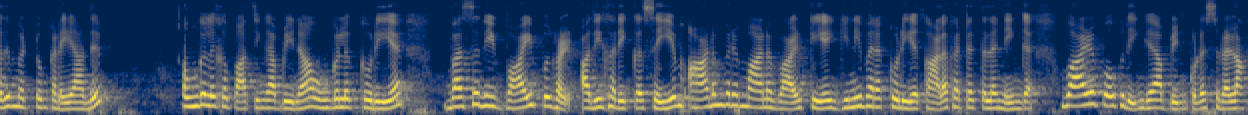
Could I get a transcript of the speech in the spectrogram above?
அது மட்டும் கிடையாது உங்களுக்கு பார்த்தீங்க அப்படின்னா உங்களுக்குரிய வசதி வாய்ப்புகள் அதிகரிக்க செய்யும் ஆடம்பரமான வாழ்க்கையை இனி வரக்கூடிய காலகட்டத்தில் நீங்கள் வாழப்போகிறீங்க அப்படின்னு கூட சொல்லலாம்.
